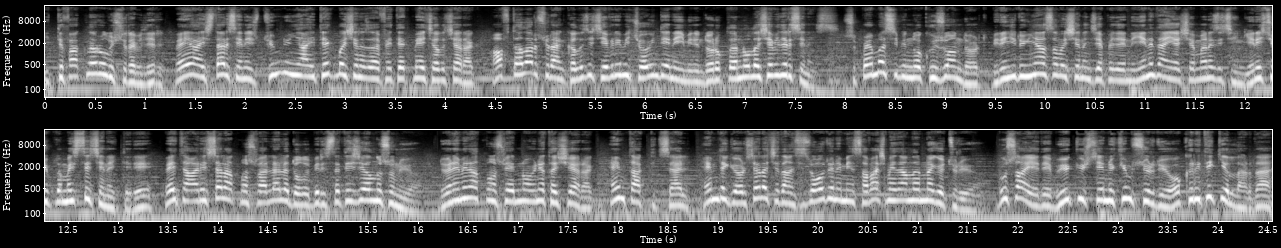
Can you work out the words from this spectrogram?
ittifaklar oluşturabilir veya isterseniz tüm dünyayı tek başınıza fethetmeye çalışarak haftalar süren kalıcı çevrim içi oyun deneyiminin doruklarına ulaşabilirsiniz. Supremacy 1914, 1. Dünya Savaşı'nın cephelerini yeniden yaşamanız için geniş diplomasi seçenekleri ve tarihsel atmosferlerle dolu bir strateji alanı sunuyor. Dönemin atmosferini oyuna taşıyarak hem taktiksel hem de görsel açıdan sizi o dönemin savaş meydanlarına götürüyor. Bu sayede büyük güçlerin hüküm sürdüğü o kritik yıllarda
